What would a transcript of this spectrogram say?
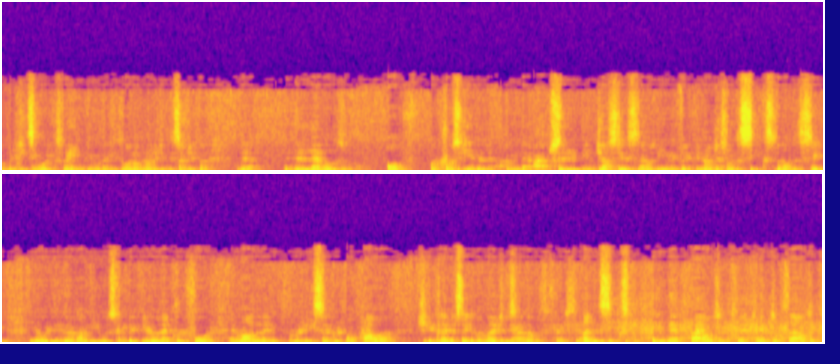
Abhijit Singh will explain, he's got a lot of knowledge in the subject, but the the levels of atrocity and the I mean the absolute injustice that was being inflicted not just on the Sikhs but on the state. You know, with Indira Gandhi, who was convicted of electoral fraud, and rather than release her grip on power, she declared a state of emergency. Yeah, that was the case. Yeah. And the Sikhs, in their thousands, their tens of thousands,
